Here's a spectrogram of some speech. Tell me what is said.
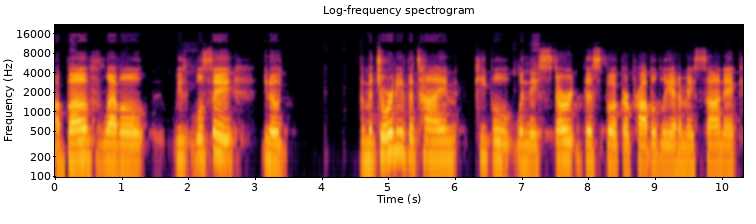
above level. We will say, you know, the majority of the time, people, when they start this book, are probably at a Masonic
